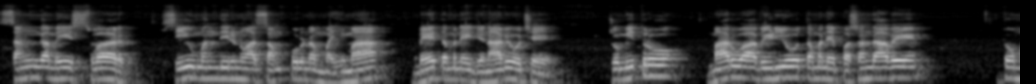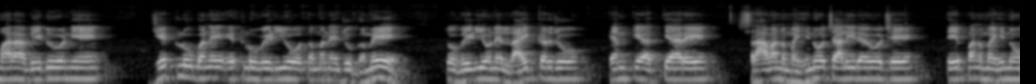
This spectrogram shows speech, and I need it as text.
સંગમેશ્વર. શિવ મંદિરનો આ સંપૂર્ણ મહિમા મેં તમને જણાવ્યો છે. જો મિત્રો, મારું આ વીડિયો તમને પસંદ આવે તો મારા વિડીયોને જેટલું બને એટલું વીડિયો તમને જો ગમે તો વિડીયોને લાઈક કરજો. કેમ કે અત્યારે શ્રાવણ મહિનો ચાલી રહ્યો છે, તે પણ મહિનો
